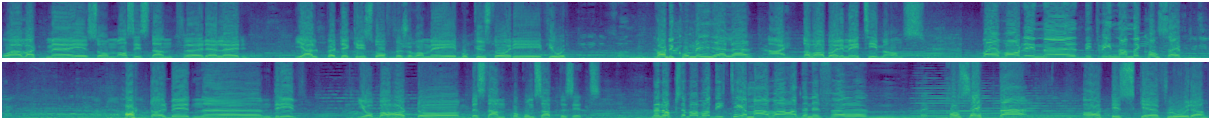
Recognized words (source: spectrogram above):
Och jag har varit med som assistent för, eller hjälper till Kristoffer som var med i Bocuse d'Or i fjol. Var du komi eller? Nej, då var jag bara med i teamet hans. Vad var din, eh, ditt vinnande koncept? Hardt arbeidende driv. Jobba hårt och bestämt på konceptet sitt. Men också, vad var ditt tema? Vad hade ni för mm, koncept där? Artisk flora,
